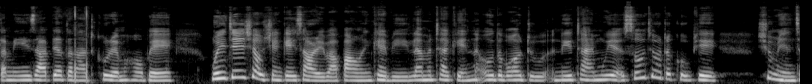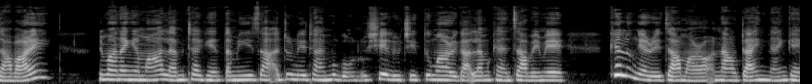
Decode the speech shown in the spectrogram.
တမီးစားပြဿနာတစ်ခုတည်းမဟုတ်ဘဲငွေကြေးရှုပ်ရှင်ကိစ္စတွေပါပါဝင်ခဲ့ပြီးလက်မထက်ခင်နှစ်ဦးသဘောတူအနေထိုင်မှုရဲ့အစိုးကျတစ်ခုဖြစ်ရှုမြင်ကြပါတယ်။ မြန်မာနိုင်ငံမှာလက်မထက်ခင်တမီးစားအတူနေထိုင်မှုကိုလူရှိလူကြီးသူမတွေကလက်မခံကြပေမဲ့ခေတ်လူငယ်တွေကြားမှာတော့အနောက်တိုင်းနိုင်ငံ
